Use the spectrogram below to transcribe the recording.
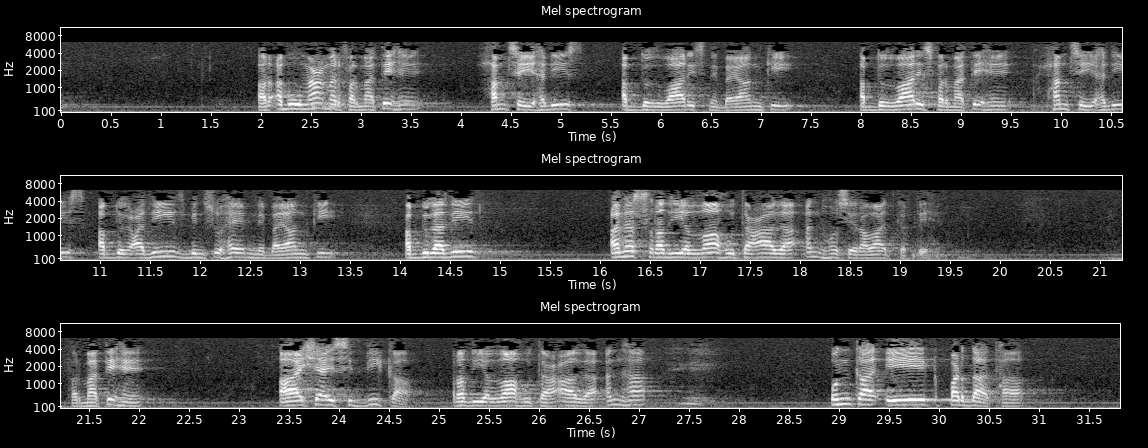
اور ابو معمر فرماتے ہیں، ہم سے یہ حدیث عبد الوارث نے بیان کی۔ عبد الوارث فرماتے ہیں، ہم سے یہ حدیث عبد العزیز بن سہیب نے بیان کی۔ عبد العزیز انس رضی اللہ تعالی عنہ سے روایت کرتے ہیں۔ فرماتے ہیں، عائشہ صدیقہ رضی اللہ تعالی عنہا ان کا ایک پردہ تھا۔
